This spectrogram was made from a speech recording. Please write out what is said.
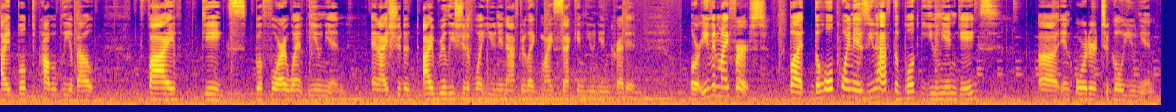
I booked probably about five gigs before I went union. And I should have, I really should have went union after like my second union credit or even my first. But the whole point is you have to book union gigs uh, in order to go union.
